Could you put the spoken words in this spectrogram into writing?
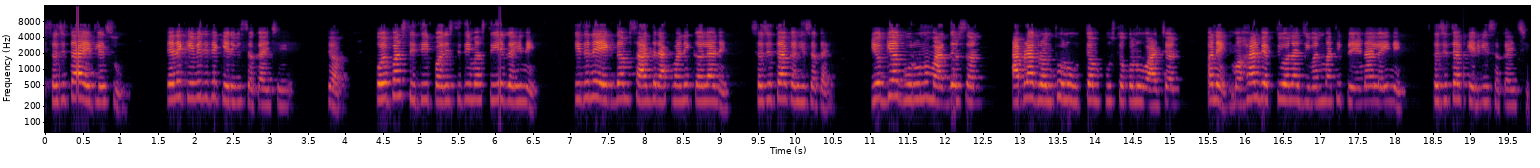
સજ્જતા એટલે શું? તેને કેવી રીતે કેળવી શકાય છે? જવાબ કોઈ પણ સ્થિતિ, પરિસ્થિતિમાં સ્થિર રહીને ચિત્તને એકદમ શાંત રાખવાની કલાને સજ્જતા કહી શકાય. યોગ્ય ગુરુનું માર્ગદર્શન, આપણા ગ્રંથોનું ઉત્તમ પુસ્તકોનું વાંચન અને મહાન વ્યક્તિઓના જીવનમાંથી પ્રેરણા લઈને સજ્જતા કેળવી શકાય છે.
